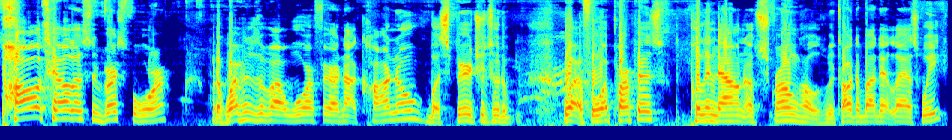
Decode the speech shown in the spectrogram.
Paul tells us in verse 4 for the weapons of our warfare are not carnal, but spiritual to the what for what purpose? Pulling down of strongholds. We talked about that last week.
